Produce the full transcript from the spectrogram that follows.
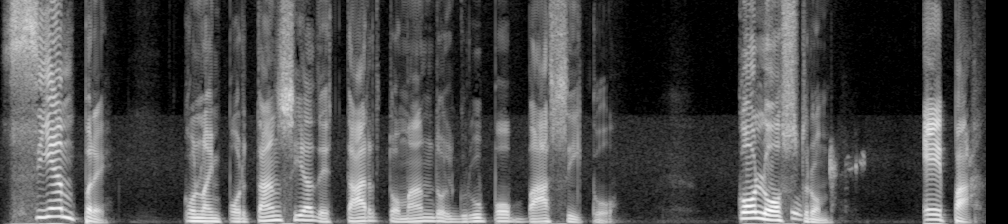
siempre con la importancia de estar tomando el grupo básico. Colostrum, EPA,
